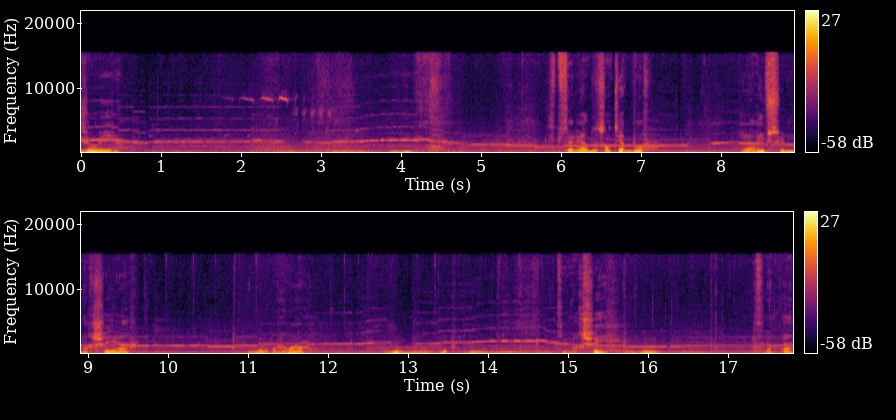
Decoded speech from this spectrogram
Là. Hmm. Ça a l'air de sentir bon. J'arrive sur le marché là. Petit marché. Sympa.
